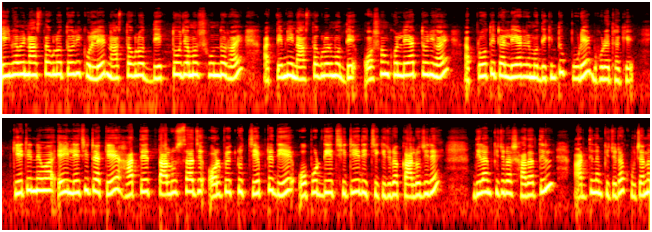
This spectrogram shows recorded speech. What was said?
এইভাবে নাস্তাগুলো তৈরি করলে নাস্তাগুলো দেখতেও যেমন সুন্দর হয় আর তেমনি নাস্তাগুলোর মধ্যে অসংখ্য লেয়ার তৈরি হয় আর প্রতিটা লেয়ারের মধ্যে কিন্তু পুড়ে ভরে থাকে। কেটে নেওয়া এই লেচিটাকে হাতের তালুর সাহায্যে অল্প একটু চেপটে দিয়ে ওপর দিয়ে ছিটিয়ে দিচ্ছি কিছুটা কালো জিরে, দিলাম কিছুটা সাদা তিল আর দিলাম কিছুটা কুচানো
